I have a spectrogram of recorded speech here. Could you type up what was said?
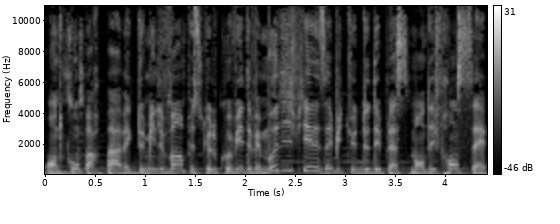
On ne compare pas avec 2020 puisque le Covid avait modifié les habitudes de déplacement des Français.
